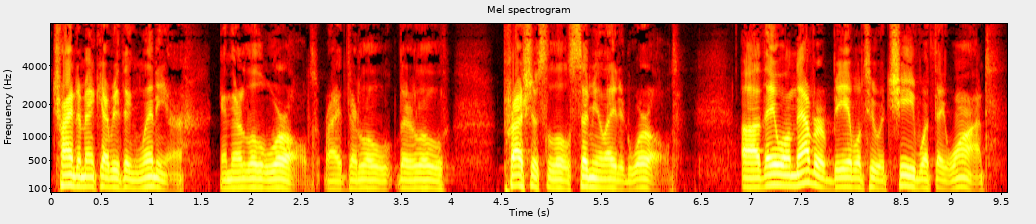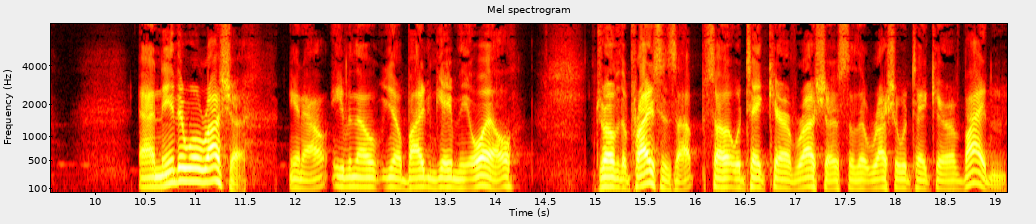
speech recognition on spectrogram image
trying to make everything linear in their little world, right? Their little their little precious little simulated world. Uh, they will never be able to achieve what they want. And neither will Russia, you know, even though, you know, Biden gave them the oil, drove the prices up so it would take care of Russia so that Russia would take care of Biden.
